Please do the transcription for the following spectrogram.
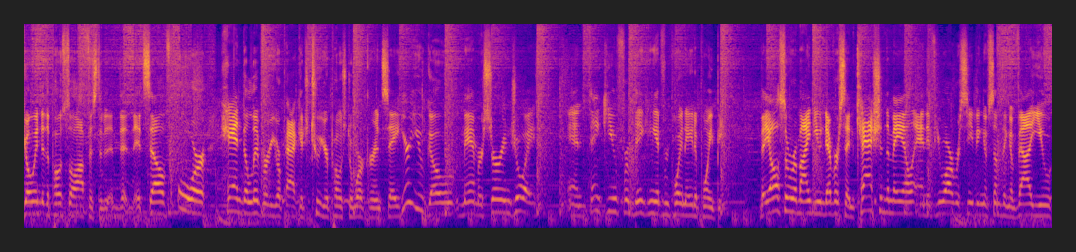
go into the postal office itself or hand deliver your package to your postal worker and say, "Here you go, ma'am or sir, enjoy, and thank you for making it from point A to point B." They also remind you never send cash in the mail, and if you are receiving of something of value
